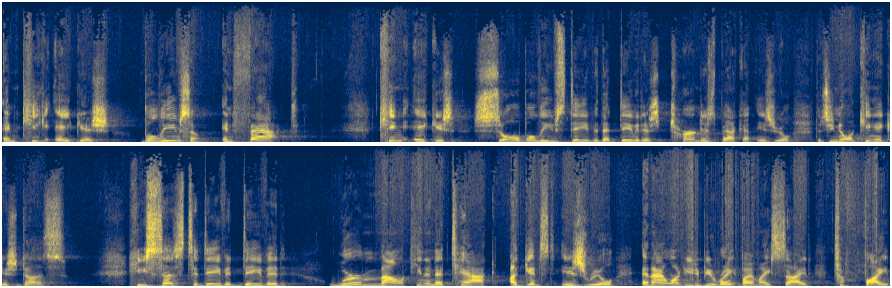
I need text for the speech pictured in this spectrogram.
And King Achish believes him. In fact, King Achish so believes David that David has turned his back on Israel that you know what King Achish does? He says to David, David, we're mounting an attack against Israel, and I want you to be right by my side to fight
